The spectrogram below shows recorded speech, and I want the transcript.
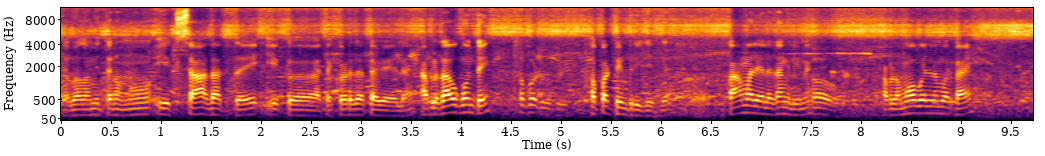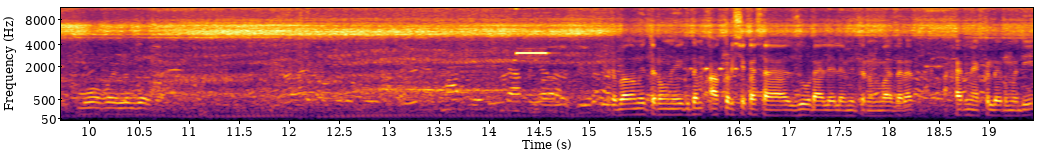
तर बघा मित्रांनो एक सहा दात आहे एक आता कडदाता वेळेला आहे आपलं गाव कोणतं आहे? खपट खपाट पिंपरीचे कामाला यायला चांगली ना? हो. आपला मोबाईल नंबर काय मोबाईल नंबर तर बघा मित्रांनो एकदम आकर्षक असा जोड आलेला आहे मित्रांनो बाजारात. हरण्या कलरमध्ये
